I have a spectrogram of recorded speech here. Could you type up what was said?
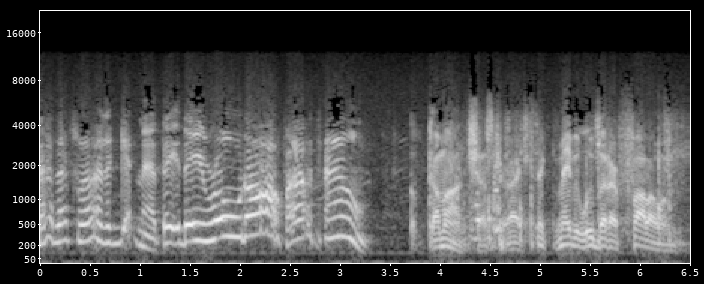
that, that's what I was getting at. They, they rode off out of town. Come on, Chester. I think maybe we better follow him.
